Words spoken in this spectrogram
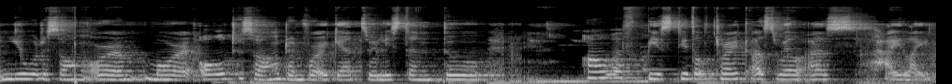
newer song or more old song, don't forget to listen to all of this title track as well as highlight.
